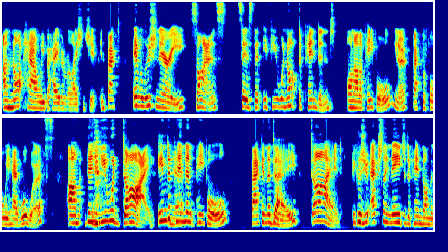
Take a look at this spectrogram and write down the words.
are not how we behave in relationship. In fact, evolutionary science says that if you were not dependent on other people, you know, back before we had Woolworths, um, then Yeah. you would die. Independent people back in the day died because you actually need to depend on the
